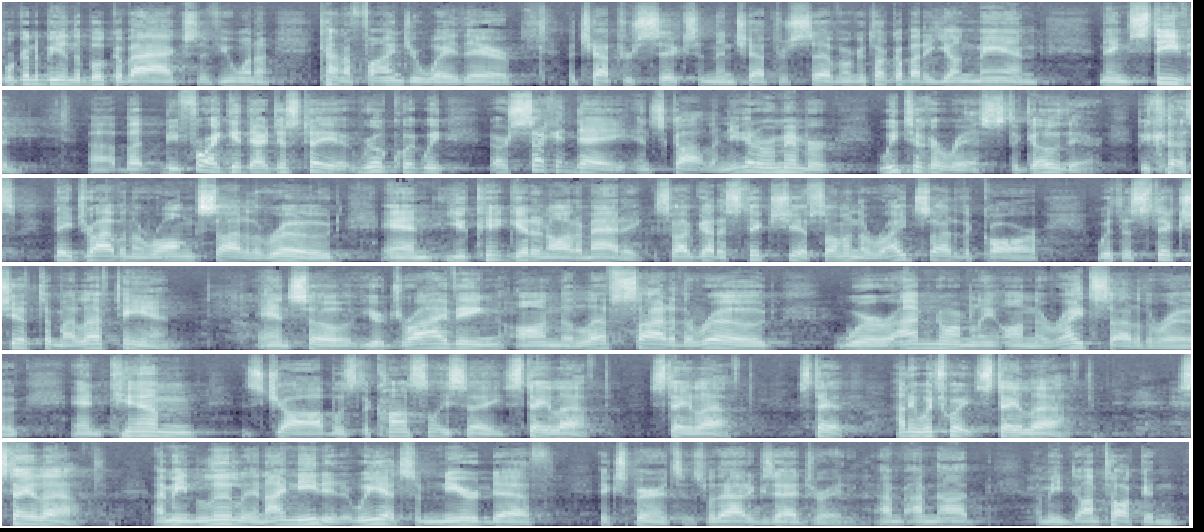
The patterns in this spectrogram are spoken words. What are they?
We're going to be in the book of Acts if you want to kind of find your way there, uh, chapter 6 and then chapter 7. We're going to talk about a young man named Stephen. Uh, but before I get there, I just tell you real quick, we our second day in Scotland. You got to remember, we took a risk to go there because they drive on the wrong side of the road and you can't get an automatic. So I've got a stick shift. So I'm on the right side of the car with a stick shift to my left hand. And so you're driving on the left side of the road where I'm normally on the right side of the road. And Kim's job was to constantly say, stay left, stay left, stay, honey, which way? Stay left, stay left. I mean, literally, and I needed it. We had some near death experiences without exaggerating. I'm, I'm not, I mean, I'm talking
